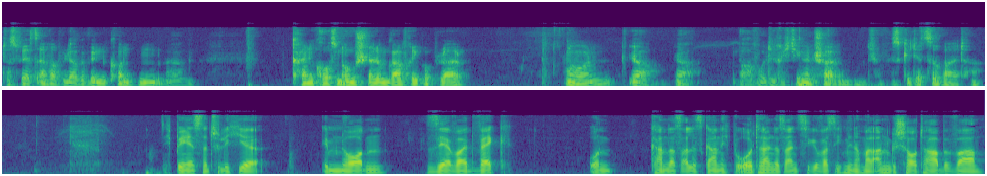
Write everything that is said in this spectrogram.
dass wir jetzt einfach wieder gewinnen konnten. Ähm, keine großen Umstellungen gab, Rico bleibt. Und ja, ja, war wohl die richtige Entscheidung. Ich hoffe, es geht jetzt so weiter. Ich bin jetzt natürlich hier im Norden sehr weit weg und kann das alles gar nicht beurteilen. Das Einzige, was ich mir nochmal angeschaut habe, war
